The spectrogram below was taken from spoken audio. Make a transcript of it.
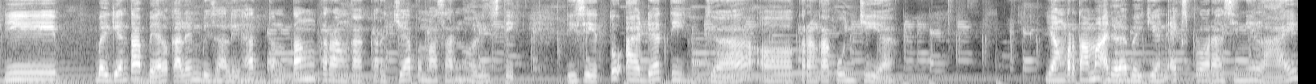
Di bagian tabel kalian bisa lihat tentang kerangka kerja pemasaran holistik. Di situ ada tiga uh, kerangka kunci ya. Yang pertama adalah bagian eksplorasi nilai,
